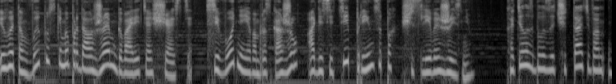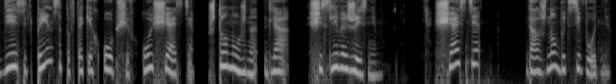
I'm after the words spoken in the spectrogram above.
и в этом выпуске мы продолжаем говорить о счастье. Сегодня я вам расскажу о 10 принципах счастливой жизни. Хотелось бы зачитать вам 10 принципов таких общих о счастье. Что нужно для счастливой жизни? Счастье должно быть сегодня.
